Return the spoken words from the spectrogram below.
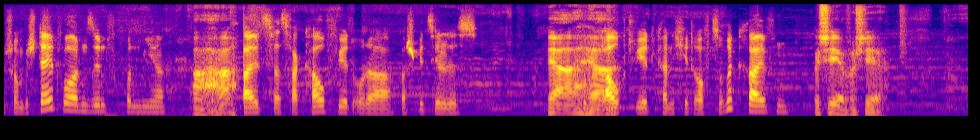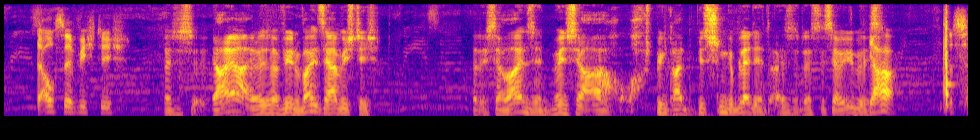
schon bestellt worden sind von mir. Aha. Falls was verkauft wird oder was Spezielles Ja, ja. gebraucht wird, kann ich hier drauf zurückgreifen. Verstehe, verstehe. Ist ja auch sehr wichtig. Das ist, ja, ja, das ist auf jeden Fall sehr wichtig. Das ist ja Wahnsinn. Mensch, ja, oh, ich bin gerade ein bisschen geblendet. Also, das ist ja übel. Ja, es,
